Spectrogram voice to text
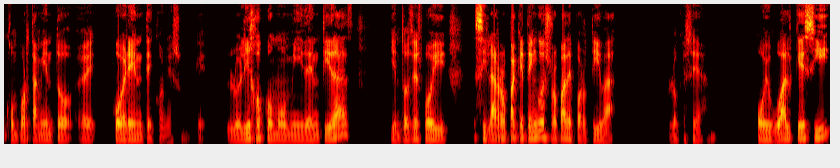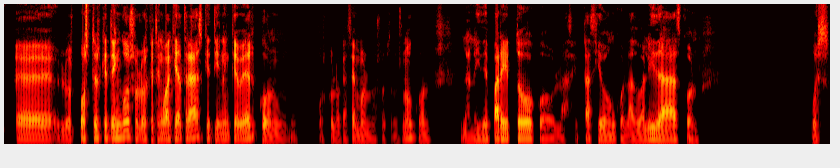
comportamiento eh, coherente con eso, porque lo elijo como mi identidad y entonces voy, si la ropa que tengo es ropa deportiva, lo que sea, O igual que si eh, los pósters que tengo son los que tengo aquí atrás que tienen que ver con, pues, con lo que hacemos nosotros, ¿no? Con la ley de Pareto, con la aceptación, con la dualidad, con... Pues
